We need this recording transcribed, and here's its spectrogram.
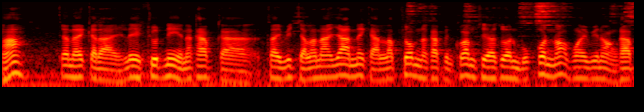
อะเจ้าไหนก็ได้เลขชุดนี้นะครับกาใช้วิจารณญาณในการรับชมนะครับ เป็นความเชื่อส่วนบุคคลเนาะพ่อแม่พี่น้องครับ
